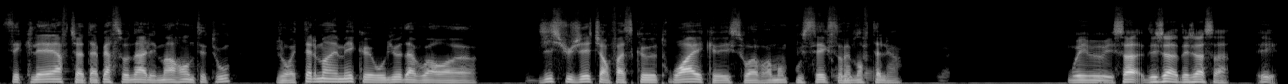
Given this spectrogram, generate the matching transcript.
c'est clair, tu as ta persona, elle est marrante et tout. J'aurais tellement aimé qu'au lieu d'avoir euh, 10 sujets, tu en fasses que 3 et qu'ils soient vraiment poussés, que ce soit ça. mortel. hein. Oui, oui, oui. Ça, déjà, déjà ça. Et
